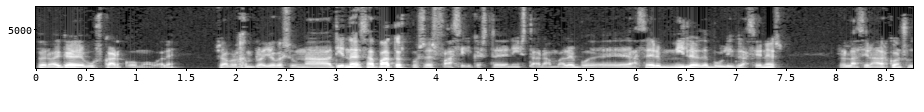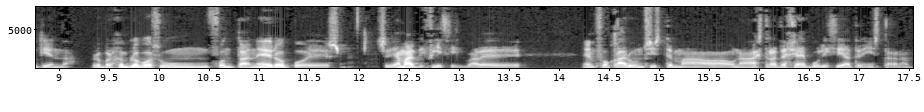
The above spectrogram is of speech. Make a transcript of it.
pero hay que buscar cómo, ¿vale? O sea, por ejemplo, yo que sé, una tienda de zapatos, pues es fácil que esté en Instagram, ¿vale? Puede hacer miles de publicaciones relacionadas con su tienda. Pero, por ejemplo, pues un fontanero, pues sería más difícil, ¿vale? Enfocar un sistema, una estrategia de publicidad en Instagram.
